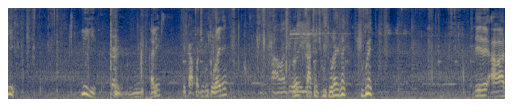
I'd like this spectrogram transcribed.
લે લે અલે કાચો ચીકુ તોડાય ને. કાચો ચીકુ તોડાય લે ચીકુ લે લે આ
